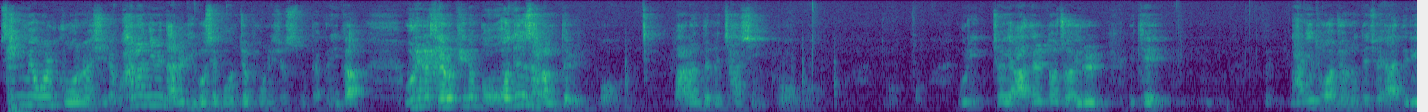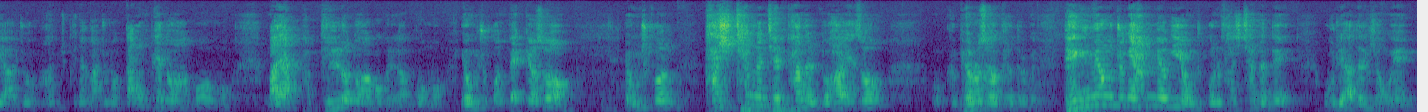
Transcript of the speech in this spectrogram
생명을 구원하시려고 하나님이 나를 이곳에 먼저 보내셨습니다. 그러니까 우리를 괴롭히는 모든 사람들 뭐 말 안 듣는 자식 뭐, 뭐, 뭐, 뭐 우리 저희 아들도 저희를 이렇게 많이 도와줬는데 저희 아들이 아주 그냥 아주 뭐 깡패도 하고 뭐 마약 딜러도 하고 그래갖고 뭐 영주권 뺏겨서 영주권 다시 찾는 재판을 또 해서 그 변호사가 그러더라고요. 100명 중에 한 명이 영주권을 다시 찾는데 우리 아들 경우에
